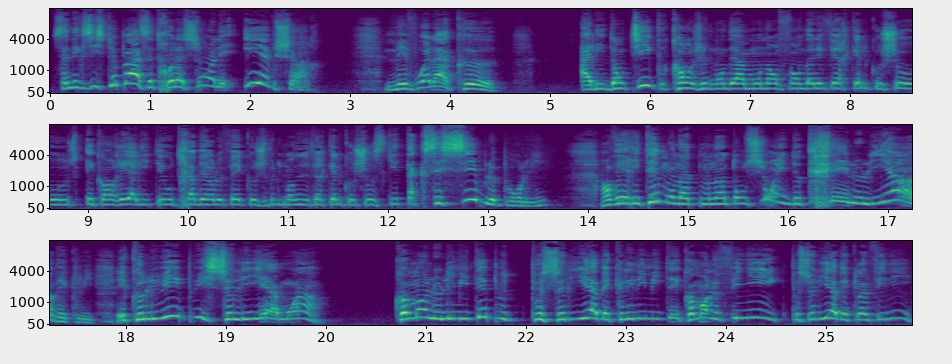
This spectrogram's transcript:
Ça n'existe pas. Cette relation, elle est Ievchar. Mais voilà que, à l'identique, quand je demandais à mon enfant d'aller faire quelque chose, et qu'en réalité, au travers le fait que je veux lui demander de faire quelque chose qui est accessible pour lui, en vérité, mon intention est de créer le lien avec lui, et que lui puisse se lier à moi. Comment le limité peut, se lier avec l'illimité? Comment le fini peut se lier avec l'infini?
